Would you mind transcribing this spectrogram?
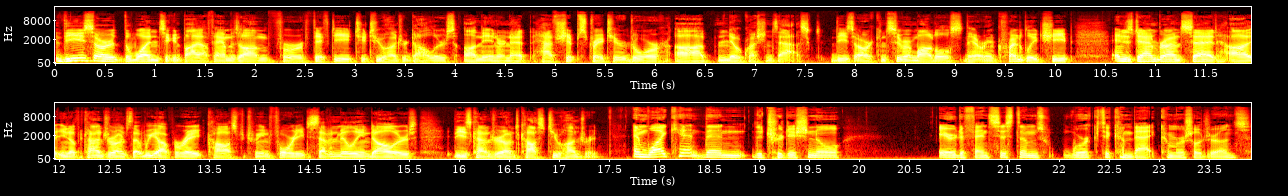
These are the ones you can buy off Amazon for fifty to two hundred dollars on the internet, have shipped straight to your door, uh, no questions asked. These are consumer models; they are incredibly cheap. And as Dan Brown said, uh, you know the kind of drones that we operate cost between forty to seven million dollars. These kind of drones cost two hundred. And why can't then the traditional air defense systems work to combat commercial drones?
